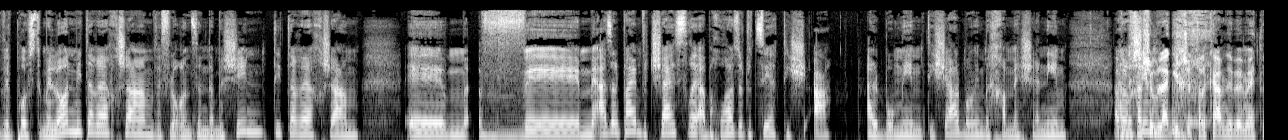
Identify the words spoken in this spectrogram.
ופוסט מלון יתארח שם, ו Florence and the Machine תתארח שם. אה, ומאז 2019 הבחורה הזאת הוציאה תשעה. אלבומים, תשעה אלבומים בחמש שנים. אבל אנשים- חשוב להגיד שחלקם זה באמת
